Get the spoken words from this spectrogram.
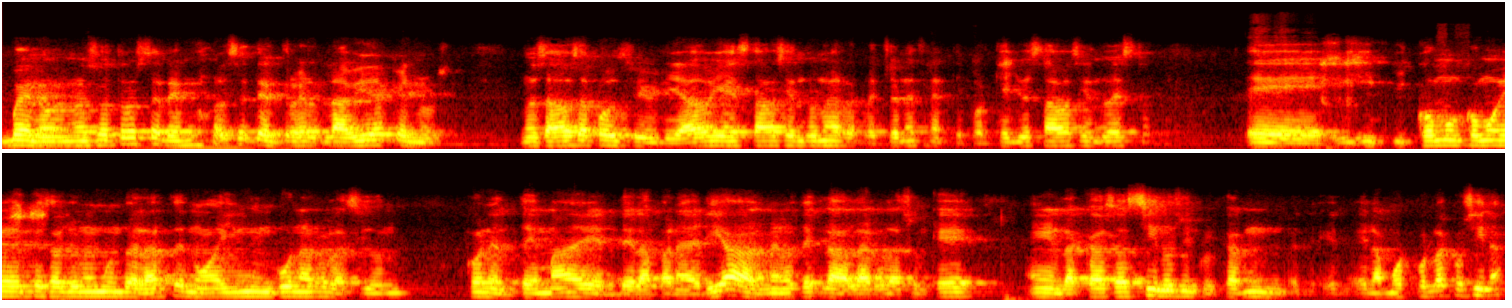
Bueno, nosotros tenemos dentro de la vida que nos, nos ha dado esa posibilidad, hoy he estado haciendo unas reflexiones frente a por qué yo estaba haciendo esto eh, y, y, cómo, cómo voy a empezar yo en el mundo del arte, no hay ninguna relación con el tema de, la panadería, al menos de la, la, relación que en la casa sí nos inculcaron el, amor por la cocina.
